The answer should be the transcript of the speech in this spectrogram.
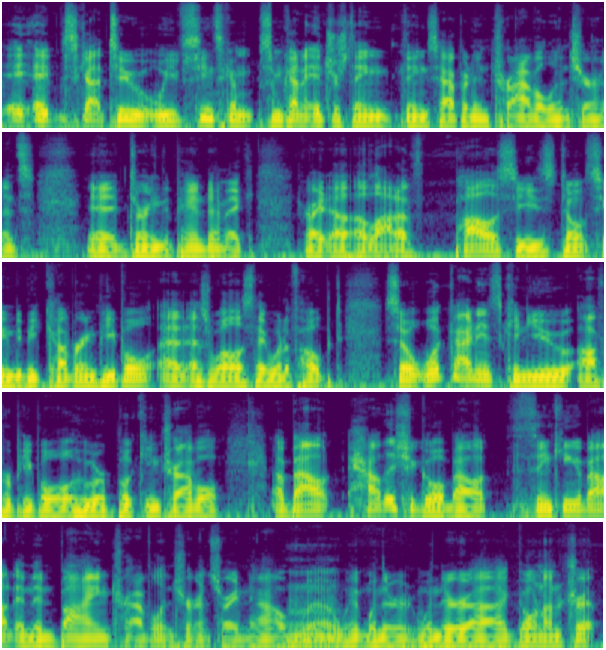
it, it, Scott, too, we've seen some, some kind of interesting things happen in travel insurance uh, during the pandemic, right? A, a lot of policies don't seem to be covering people as well as they would have hoped. So, what guidance can you offer people who are booking travel about how they should go about thinking about and then buying travel insurance right now mm. uh, when, when, they're when they're uh, going on a trip?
